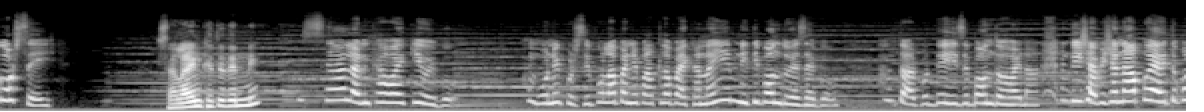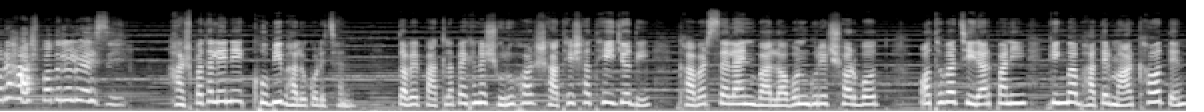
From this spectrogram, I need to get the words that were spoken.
করছেই। স্যালাইন খেতে দেননি? স্যালান খাওয়ায় কি হইব? মনে করছি পোলা পানি পাতলা পায়খানাই এমনিতে বন্ধ হয়ে যাইব। তারপর দেখি যে বন্ধ হয় না। দিশা বিশা না পাই তো পরে হাসপাতালে লই আইছি। হাসপাতালে এনে খুবই ভালো করেছেন। তবে পাতলা পায়খানা শুরু হওয়ার সাথে সাথেই যদি খাবার স্যালাইন বা লবণ গুড়ের শরবত অথবা চিরার পানি কিংবা ভাতের মার খাওয়াতেন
